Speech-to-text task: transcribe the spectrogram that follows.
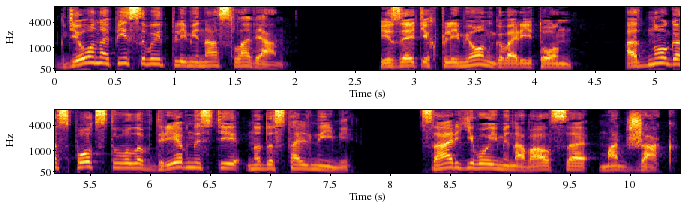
где он описывает племена славян. Из этих племен, говорит он, одно господствовало в древности над остальными – Царь его именовался Маджак,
